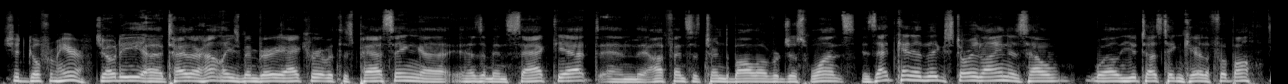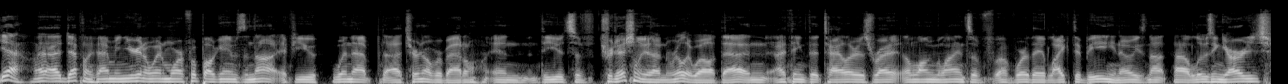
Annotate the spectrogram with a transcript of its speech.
should go from here. Jody, uh, Tyler Huntley's been very accurate with his passing. Uh, hasn't been sacked yet, and the offense has turned the ball over just once. Is that kind of the big storyline? Is how well Utah's taking care of the football? Yeah, I, I definitely. I mean, you're going to win more football games than not if you win that uh, turnover battle. And the Utes have traditionally done really well at that. And I think that Tyler is right along the lines of, of where they'd like to be. You know, he's not uh, losing yardage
